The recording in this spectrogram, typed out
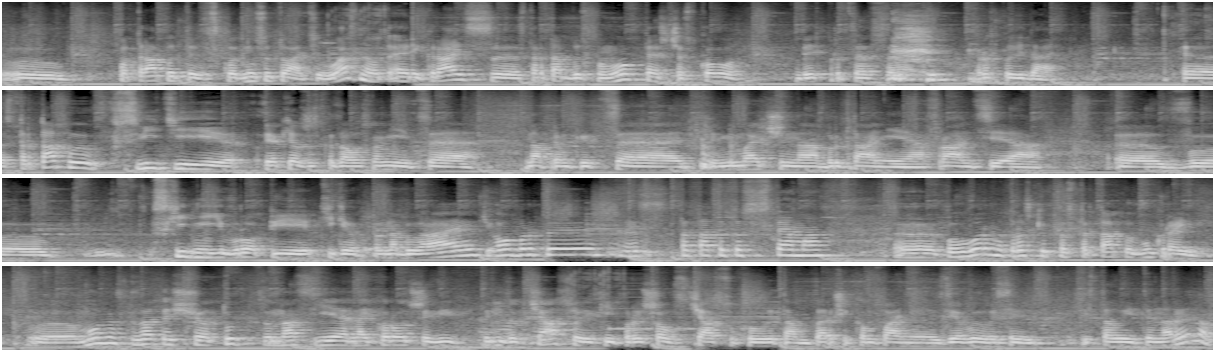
потрапити в складну ситуацію. Власне, от Ерік Райс, е, стартап без помилок, теж частково десь про це все розповідає. Е, стартапи в світі, як я вже сказав, основні це напрямки це Німеччина, Британія, Франція. В Східній Європі тільки набирають оберти стартап-екосистема. Е, поговоримо трошки про стартапи в Україні. Е, можна сказати, що тут у нас є найкоротший відрізок часу, який пройшов з часу, коли там перші компанії з'явилися і стали йти на ринок.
